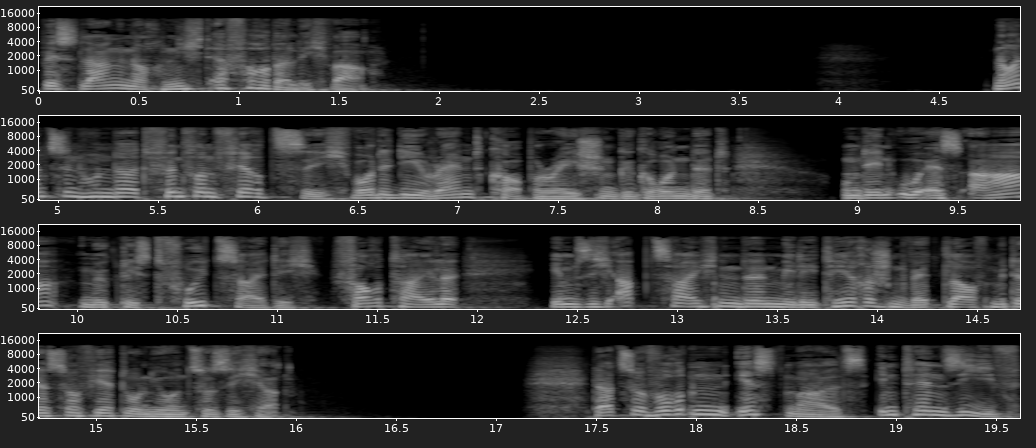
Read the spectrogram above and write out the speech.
bislang noch nicht erforderlich war. 1945 wurde die Rand Corporation gegründet, um den USA möglichst frühzeitig Vorteile im sich abzeichnenden militärischen Wettlauf mit der Sowjetunion zu sichern. Dazu wurden erstmals intensiv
